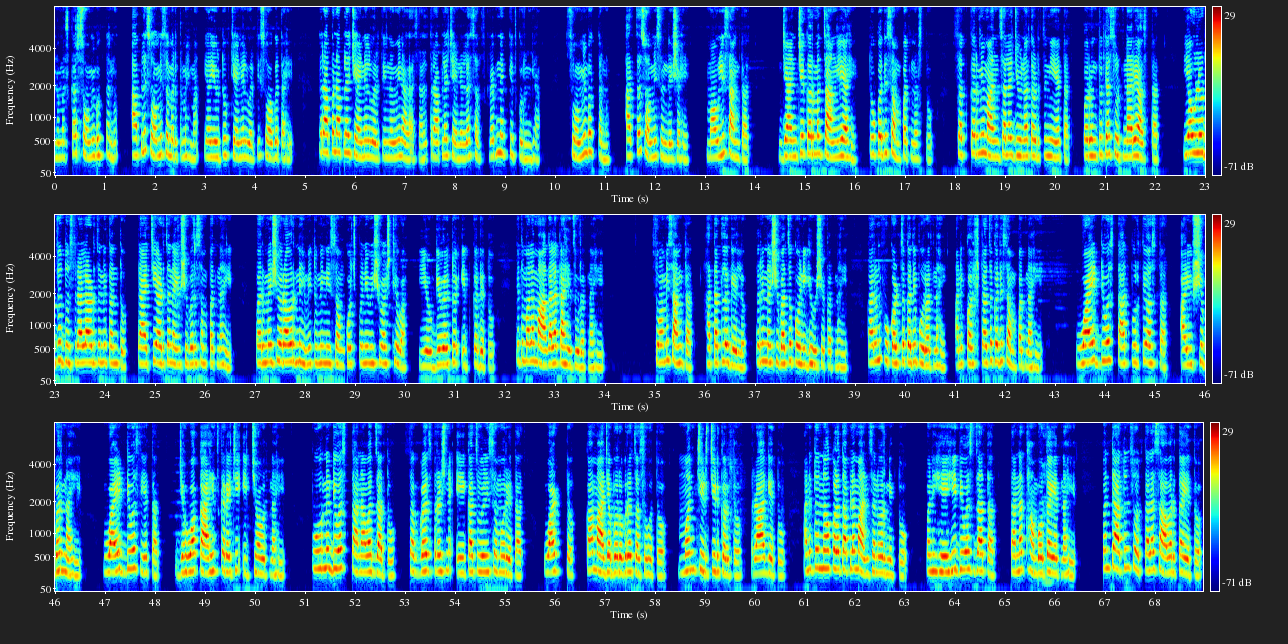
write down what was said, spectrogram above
नमस्कार स्वामी भक्तांनो आपले स्वामी समर्थ महिमा या यूट्यूब चॅनेलवरती स्वागत आहे. तर आपण आपल्या चॅनेलवरती नवीन आला असाल तर आपल्या चॅनलला सबस्क्राईब नक्कीच करून घ्या. स्वामी भक्तांनो आजचा स्वामी संदेश आहे माऊली सांगतात ज्यांचे कर्म चांगले आहे तो कधी संपत नसतो. सत्कर्मी माणसाला जीवनात अडचणी येतात परंतु त्या सुटणारे असतात. या उलट जो दुसऱ्याला अडचणीत आणतो त्याची अडचण आयुष्यभर संपत नाही. परमेश्वरावर नेहमी तुम्ही निसंकोचपणे विश्वास ठेवा. योग्य वेळ तो इतकं देतो की तुम्हाला मागायला काहीच उरत नाही. स्वामी सांगतात हातातलं गेलं तरी नशिबाचं कोणी घेऊ शकत नाही कारण फुकटचं कधी पुरत नाही आणि कष्टाचं कधी संपत नाही. वाईट दिवस तात्पुरते असतात आयुष्यभर नाही. वाईट दिवस येतात जेव्हा काहीच करायची इच्छा होत नाही. पूर्ण दिवस तणावात जातो सगळेच प्रश्न एकाच वेळी समोर येतात. वाटतं का माझ्याबरोबरच असं होतं? मन चिडचिड करतं राग येतो आणि तो न कळत आपल्या माणसांवर निघतो. पण हेही दिवस जातात त्यांना थांबवता येत नाही. पण त्यातून स्वतःला सावरता येतं.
